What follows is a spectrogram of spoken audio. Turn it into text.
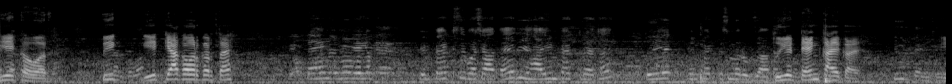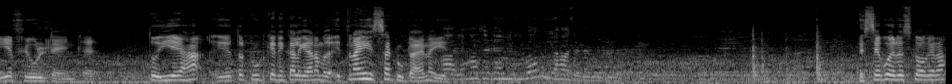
ये कवर तो ये, ये क्या कवर करता है? टैंक मतलब इम्पैक्ट से बचाता है हाई इम्पैक्ट रहता है तो ये इम्पैक्ट इसमें रुक जाता तो ये टैंक काय का है? फ्यूल टैंक है। ये फ्यूल टैंक है। तो ये यहाँ ये तो टूट के निकल गया ना मतलब इतना ही हिस्सा टूटा है ना ये? हाँ यहाँ से डैमेज हुआ यहाँ से डैमेज हुआ। इससे कोई रिस्क वगैरह?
